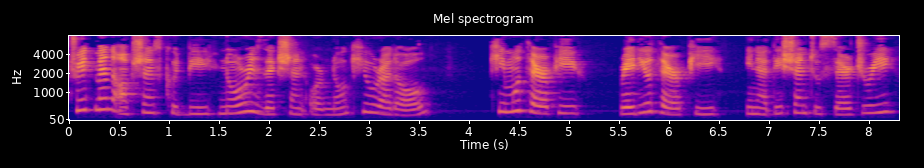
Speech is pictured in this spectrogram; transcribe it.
Treatment options could be no resection or no cure at all, chemotherapy, radiotherapy, in addition to surgery,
